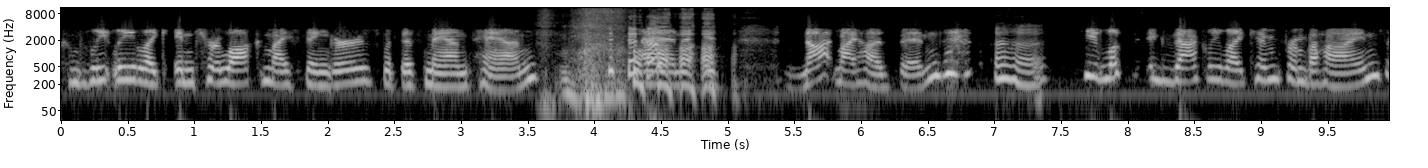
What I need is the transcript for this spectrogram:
completely like interlock my fingers with this man's hand, and it's not my husband. Uh-huh. he looked exactly like him from behind.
